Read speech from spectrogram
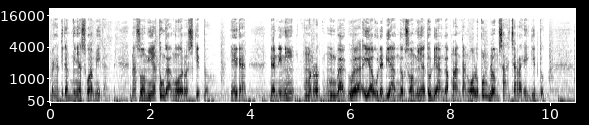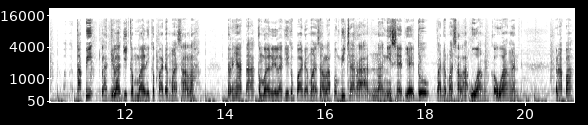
berarti kan punya suami kan. Nah suaminya tuh nggak ngurus gitu ya kan? Dan ini menurut mbak gue ya udah dianggap suaminya tuh dianggap mantan walaupun belum sah cerai gitu. Tapi lagi-lagi kembali kepada masalah ternyata kembali lagi kepada masalah pembicaraan nangisnya dia itu pada masalah uang keuangan. Kenapa?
